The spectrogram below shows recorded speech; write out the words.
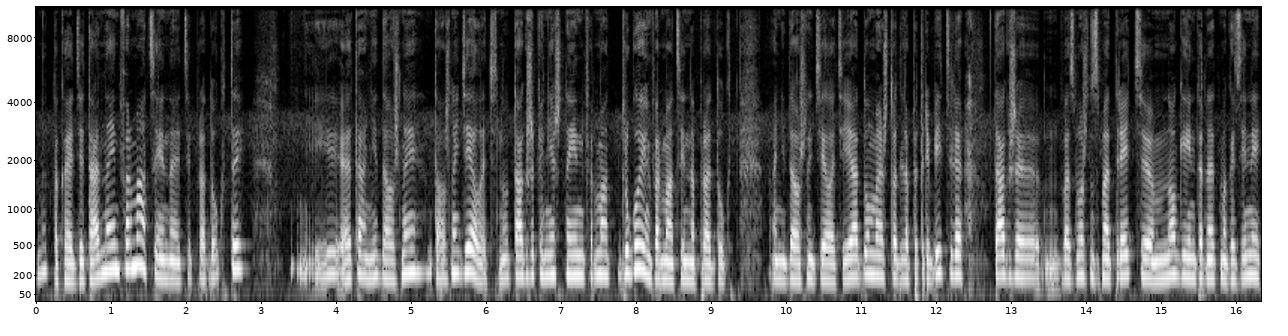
ну, такая детальная информация на эти продукты. И это они должны, должны делать. Но также, конечно, информа... другую информацию на продукт они должны делать. И я думаю, что для потребителя также возможно смотреть. Э, многие интернет-магазины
